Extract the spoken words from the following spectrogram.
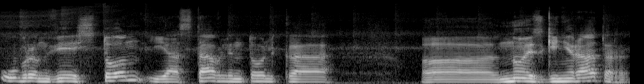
убран весь тон и оставлен только noise генератор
